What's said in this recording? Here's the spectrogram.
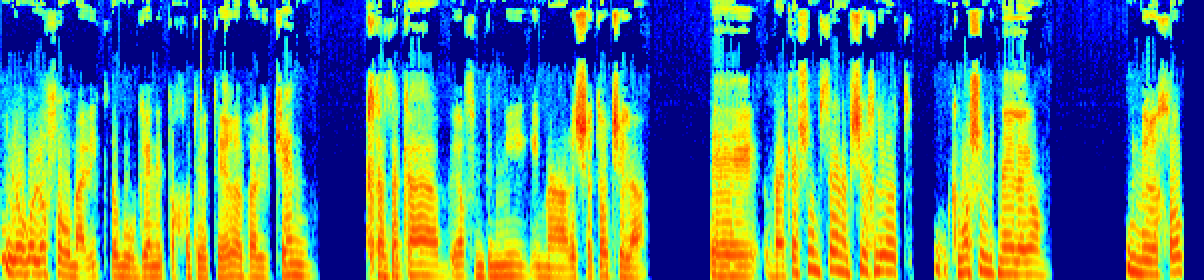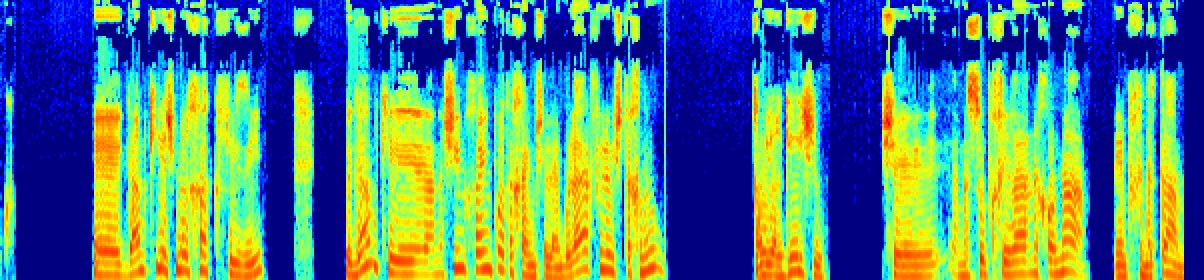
לא, לא פורמלית, לא מאורגנת פחות או יותר, אבל כן חזקה באופן דמי עם הרשתות שלה, והקשר עם ישראל ימשיך להיות כמו שהוא מתנהל היום, מרחוק, גם כי יש מרחק פיזי, וגם כי אנשים חיים פה את החיים שלהם, אולי אפילו ישתכנעו, או ירגישו שהם עשו בחירה נכונה מבחינתם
